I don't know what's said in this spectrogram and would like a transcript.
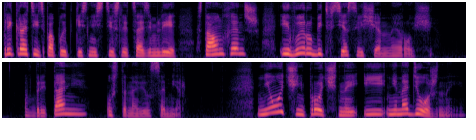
прекратить попытки снести с лица земли Стаунхендж и вырубить все священные рощи. В Британии установился мир. Не очень прочный и ненадежный,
